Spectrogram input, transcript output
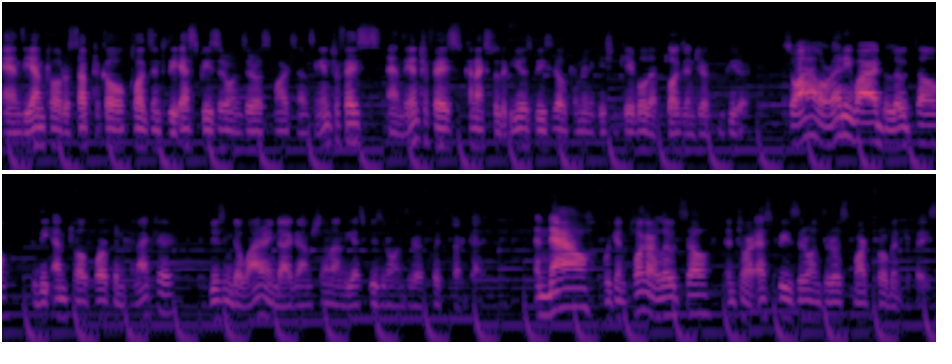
and the M12 receptacle plugs into the SP010 smart sensing interface, and the interface connects to the USB serial communication cable that plugs into your computer. So I have already wired the load cell to the M12 4-pin connector using the wiring diagram shown on the SP010 quick start guide. And now we can plug our load cell into our SP010 smart probe interface.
